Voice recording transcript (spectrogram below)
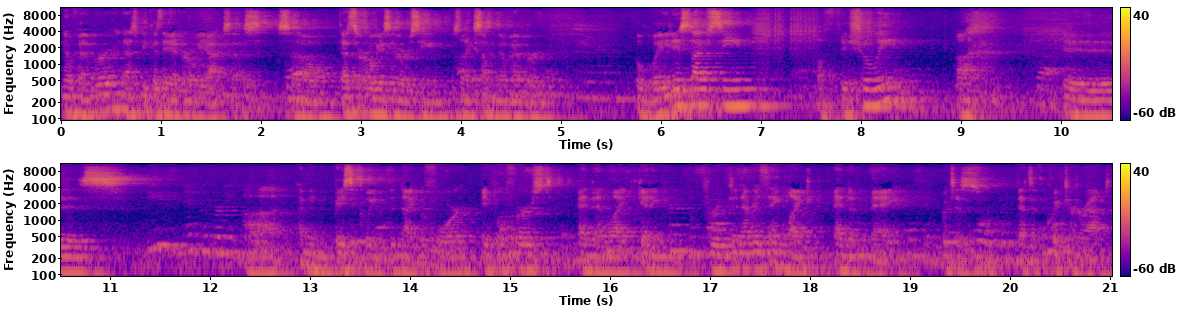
November, and that's because they had early access. So that's the earliest I've ever seen. It was like some November. The latest I've seen officially uh, is, uh, I mean, basically the night before April 1st, and then like getting approved and everything like end of May, which is, that's a quick turnaround.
